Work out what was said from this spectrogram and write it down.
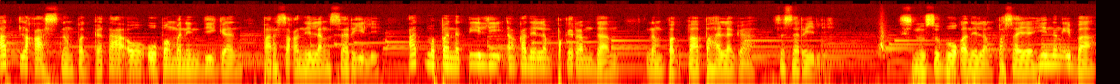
at lakas ng pagkatao upang manindigan para sa kanilang sarili at mapanatili ang kanilang pakiramdam ng pagpapahalaga sa sarili. Sinusubukan nilang pasayahin ng iba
